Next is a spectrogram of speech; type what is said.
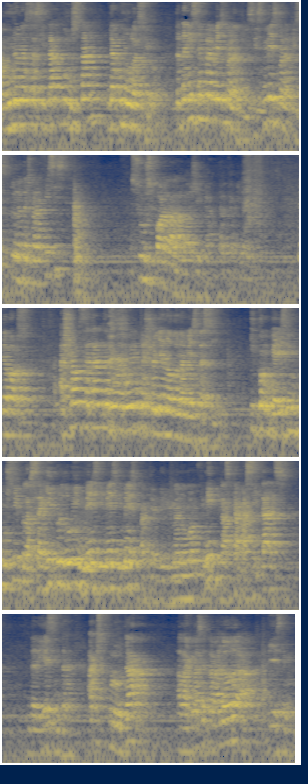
amb una necessitat constant d'acumulació, de tenir sempre més beneficis, més beneficis. Tu no tens beneficis, surts fora de la lògica del capitalisme. Llavors, això als 70 no veiem que això ja no dona més de sí. I com que és impossible seguir produint més i més i més, perquè vivim en un món finit, les capacitats de, diguéssim, d'explotar a la classe treballadora, diguéssim,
